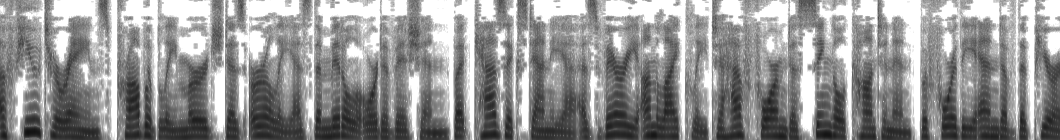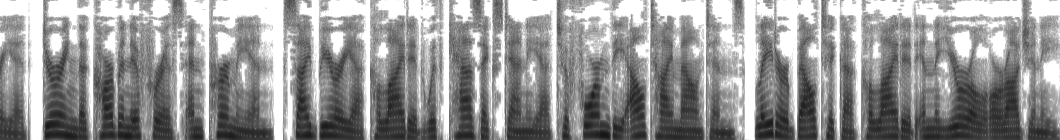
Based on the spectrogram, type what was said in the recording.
A few terrains probably merged as early as the Middle Ordovician but Kazakhstania is very unlikely to have formed a single continent before the end of the period. During the Carboniferous and Permian, Siberia collided with Kazakhstania to form the Altai Mountains, later Baltica collided in the Ural orogeny,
